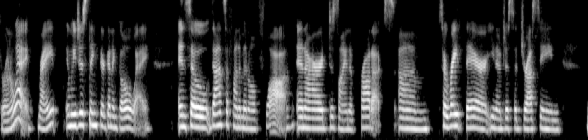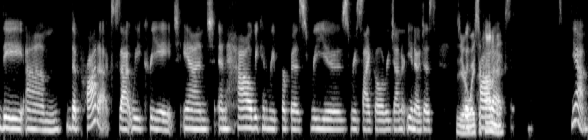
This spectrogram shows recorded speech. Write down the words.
thrown away, right? And we just think they're going to go away. And so that's a fundamental flaw in our design of products. Um, so right there, you know, just addressing the um, the products that we create and and how we can repurpose, reuse, recycle, regenerate, you know, just zero waste products. economy. Yeah.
